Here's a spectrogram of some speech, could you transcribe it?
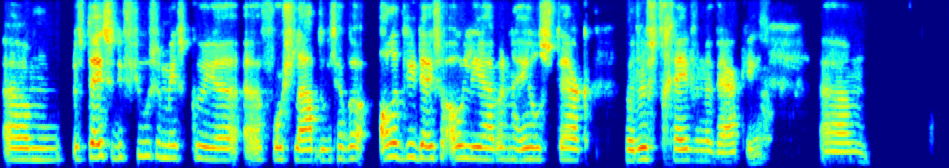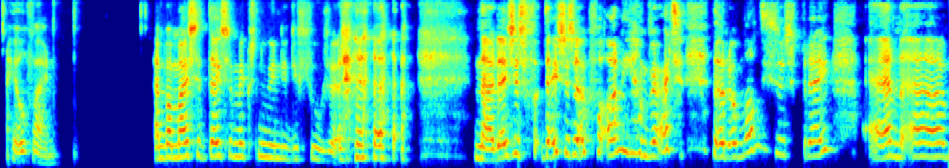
Um, dus deze diffuser mist kun je uh, voor slaap doen. Ze hebben, alle drie deze oliën hebben een heel sterk rustgevende werking. Um, heel fijn. En bij mij zit deze mix nu in die diffuser. Nou, deze is, deze is ook voor Annie en Bert, een romantische spray. En uh,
